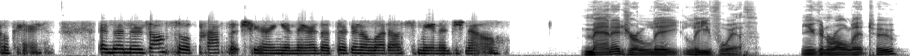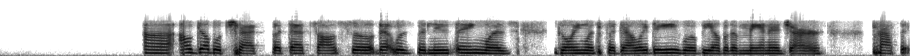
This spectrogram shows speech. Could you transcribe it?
Okay. And then there's also a profit sharing in there that they're going to let us manage now. Manage or leave with, you can roll it too. Uh, I'll double check, but that's also that was the new thing was going with Fidelity. We'll be able to manage our profit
